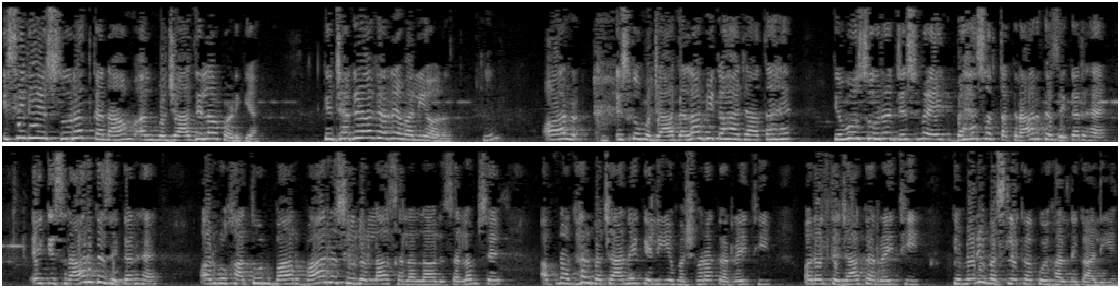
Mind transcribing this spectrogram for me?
اسی لیے سورت کا نام المجادلہ پڑ گیا کہ جھگڑا کرنے والی عورت۔ اور اس کو مجادلہ بھی کہا جاتا ہے کہ وہ سورج جس میں ایک بحث اور تکرار کا ذکر ہے، ایک اسرار کا ذکر ہے، اور وہ خاتون بار بار رسول اللہ صلی اللہ علیہ وسلم سے اپنا گھر بچانے کے لیے مشورہ کر رہی تھی اور التجا کر رہی تھی کہ میرے مسئلے کا کوئی حل نکالیے۔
